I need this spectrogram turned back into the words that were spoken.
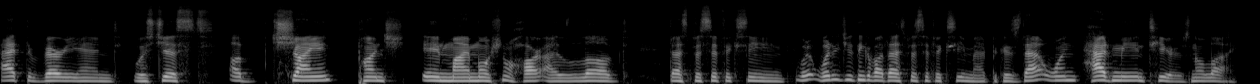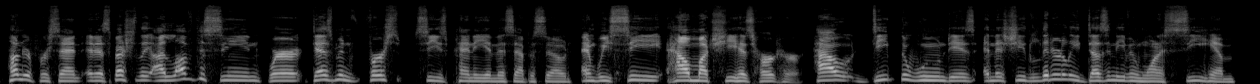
at the very end was just a giant punch in my emotional heart. I loved that specific scene. What, what did you think about that specific scene, Matt? Because that one had me in tears, no lie. 100%. And especially, I love the scene where Desmond first sees Penny in this episode, and we see how much he has hurt her, how deep the wound is, and that she literally doesn't even want to see him,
